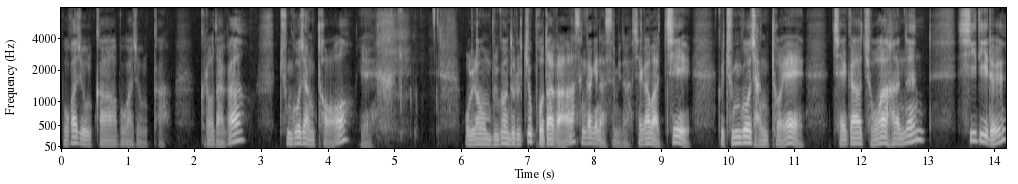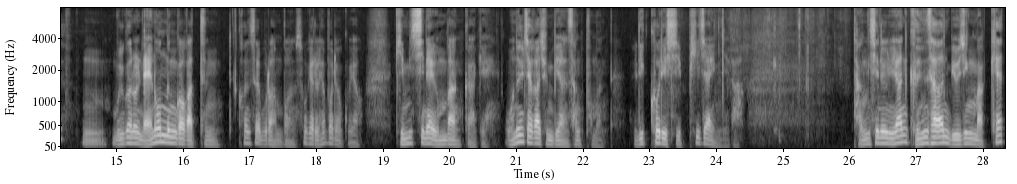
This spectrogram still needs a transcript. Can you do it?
뭐가 좋을까, 뭐가 좋을까. 그러다가 중고장터, 예. 올라온 물건들을 쭉 보다가 생각이 났습니다. 제가 마치 그 중고장터에 제가 좋아하는 CD를, 음, 물건을 내놓는 것 같은 컨셉으로 한번 소개를 해보려고요. 김세윤의 음반 가게. 오늘 제가 준비한 상품은 Licorice Pizza입니다. 당신을 위한 근사한 music market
